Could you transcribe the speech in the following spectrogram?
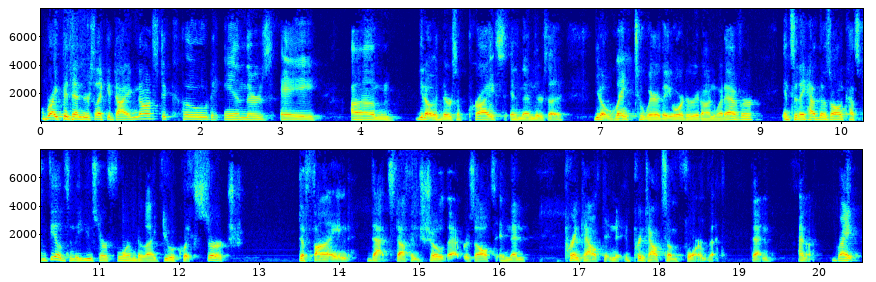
right, but then there's like a diagnostic code, and there's a um, you know, and there's a price, and then there's a you know, link to where they order it on whatever. And so they had those all in custom fields and they used our form to like do a quick search to find that stuff and show that results and then print out and print out some form that then I don't right?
